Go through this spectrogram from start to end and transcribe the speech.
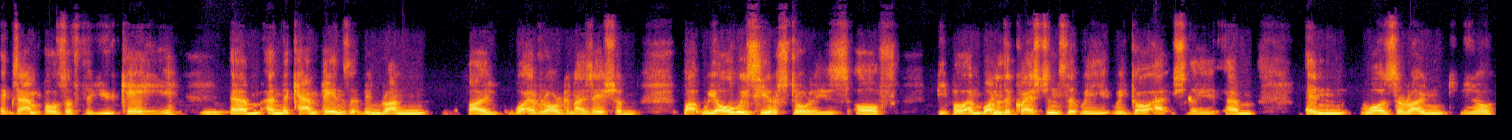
examples of the UK mm. um, and the campaigns that have been run by whatever organisation. But we always hear stories of people, and one of the questions that we we got actually um, in was around you know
